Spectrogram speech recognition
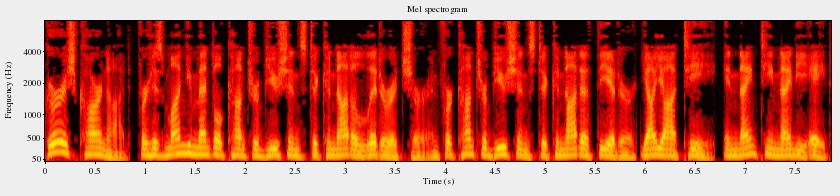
Girish Karnad, for his monumental contributions to Kannada literature and for contributions to Kannada theatre in 1998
